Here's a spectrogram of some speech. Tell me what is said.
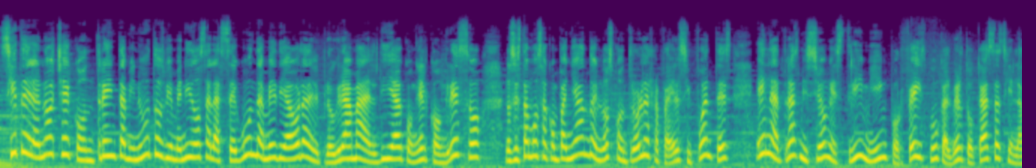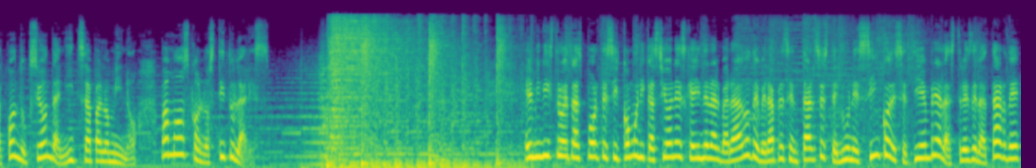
7 de la noche con 30 minutos. Bienvenidos a la segunda media hora del programa Al día con el Congreso. Los estamos acompañando en los controles Rafael Cifuentes, en la transmisión streaming por Facebook Alberto Casas y en la conducción Danitza Palomino. Vamos con los titulares. El ministro de Transportes y Comunicaciones, Heiner Alvarado, deberá presentarse este lunes 5 de septiembre a las 3 de la tarde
